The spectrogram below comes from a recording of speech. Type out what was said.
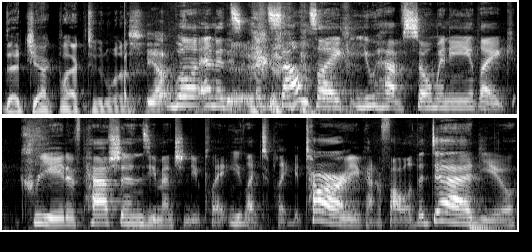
that Jack Black tune was. Yeah. Well, and it's it sounds like you have so many like creative passions. You mentioned you play you like to play guitar, you kind of follow the dead, you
